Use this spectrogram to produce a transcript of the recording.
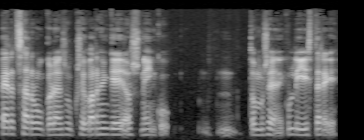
pertsarunkoinen suksi, varsinkin jos niin kuin tuommoisia niin liisteri,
